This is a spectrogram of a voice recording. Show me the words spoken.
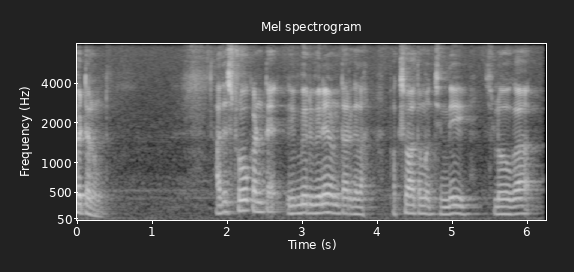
బెటర్ ఉంటుంది. అదే స్ట్రోక్ అంటే మీరు వినే ఉంటారు కదా పక్షవాతం వచ్చింది స్లోగా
